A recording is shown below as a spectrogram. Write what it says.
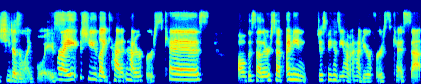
she doesn't like boys. Right. She like hadn't had her first kiss, all this other stuff. I mean, just because you haven't had your first kiss at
